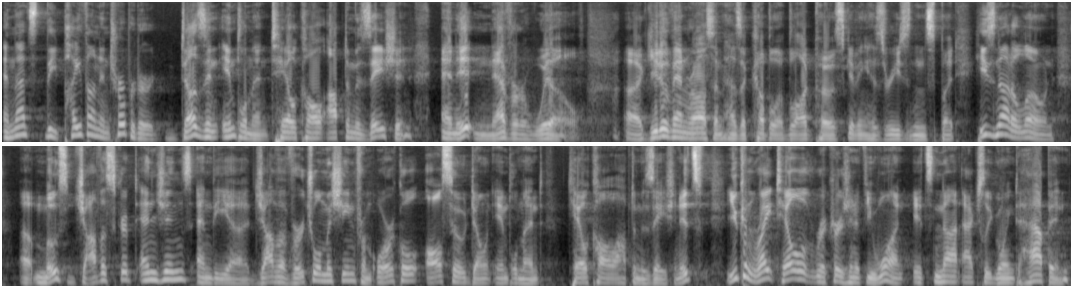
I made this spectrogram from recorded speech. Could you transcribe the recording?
And that's the Python interpreter doesn't implement tail call optimization, and it never will. Uh, Guido van Rossum has a couple of blog posts giving his reasons, but he's not alone. Uh, most JavaScript engines and the uh, Java virtual machine from Oracle also don't implement tail call optimization. It's, you can write tail recursion if you want. It's not actually going to happen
